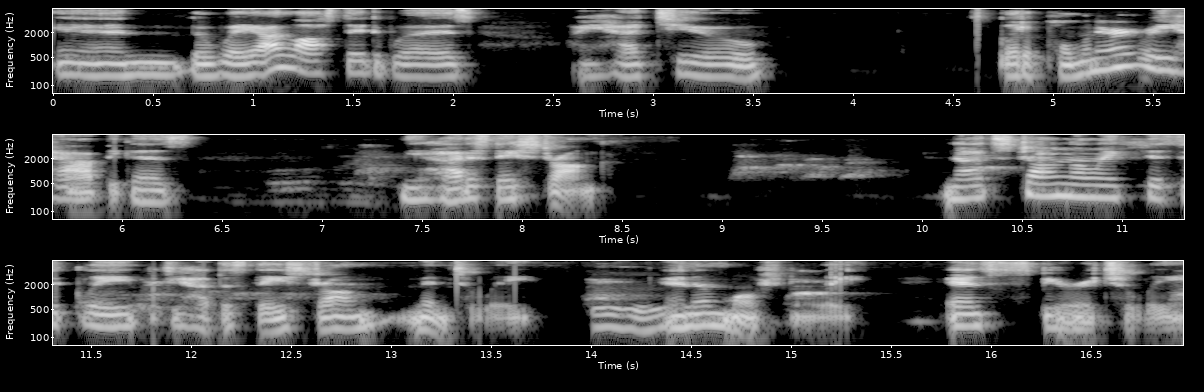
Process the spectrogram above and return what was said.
And the way I lost it was I had to go to pulmonary rehab because you had to stay strong. Not strong only physically, but you had to stay strong mentally mm-hmm. and emotionally and spiritually.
